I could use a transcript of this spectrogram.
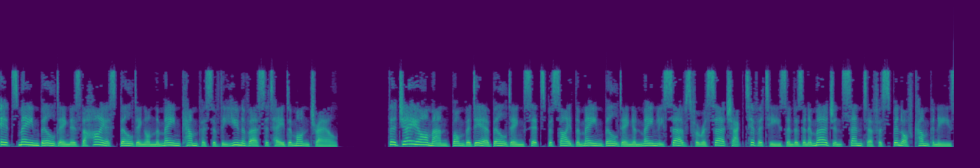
Its main building is the highest building on the main campus of the Université de Montréal. The J. Armand Bombardier building sits beside the main building and mainly serves for research activities and as an emergence center for spin-off companies,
